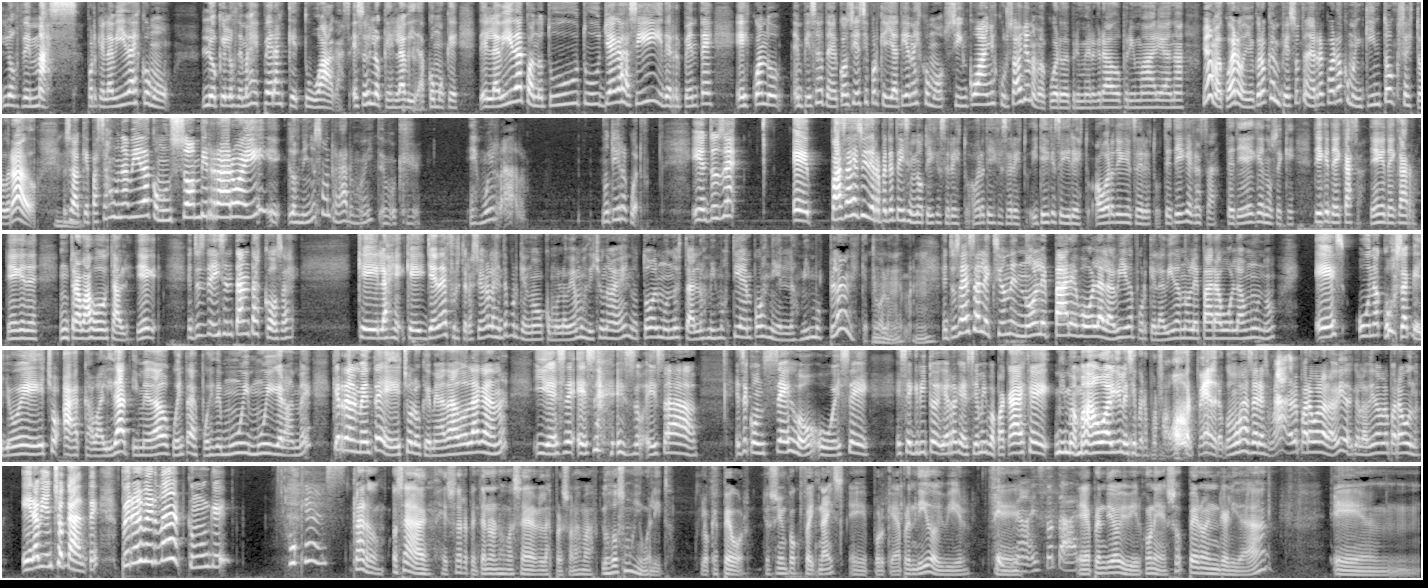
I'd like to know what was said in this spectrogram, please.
los demás, porque la vida es como lo que los demás esperan que tú hagas. Eso es lo que es la vida. Como que en la vida cuando tú, tú llegas así y de repente es cuando empiezas a tener conciencia porque ya tienes como cinco años cursados. Yo no me acuerdo de primer grado, primaria, nada. Yo no me acuerdo. Yo creo que empiezo a tener recuerdos como en quinto o sexto grado. O sea, que pasas una vida como un zombie raro ahí. Y los niños son raros, ¿viste? Porque es muy raro. No tienes recuerdo. Y entonces eh, pasas eso y de repente te dicen, no, tienes que hacer esto, ahora tienes que hacer esto, y tienes que seguir esto, ahora tienes que hacer esto, te tienes que casar, te tienes que no sé qué, tienes que tener casa, tienes que tener carro, tienes que tener un trabajo estable. tienes que- Entonces te dicen tantas cosas que, la, que llena de frustración a la gente porque no, como lo habíamos dicho una vez, no todo el mundo está en los mismos tiempos ni en los mismos planes que todos los demás. Entonces esa lección de no le pare bola a la vida, porque la vida no le para bola a uno, es una cosa que yo he hecho a cabalidad y me he dado cuenta después de muy, muy grande que realmente he hecho lo que me ha dado la gana y ese, ese, eso, esa, ese consejo o ese, ese grito de guerra que decía mi papá cada vez que mi mamá o alguien le decía, pero por favor, Pedro, ¿cómo vas a hacer eso? Ah, no le para a la vida, que la vida le para uno. Era bien chocante, pero es verdad, como que, who cares? Claro, o sea, eso de repente no nos va a hacer las personas más... Los dos somos igualitos, lo que es peor. Yo soy un poco fake nice eh, porque he aprendido a vivir... eh, nice, total. He aprendido a vivir con eso, pero en realidad... eh,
